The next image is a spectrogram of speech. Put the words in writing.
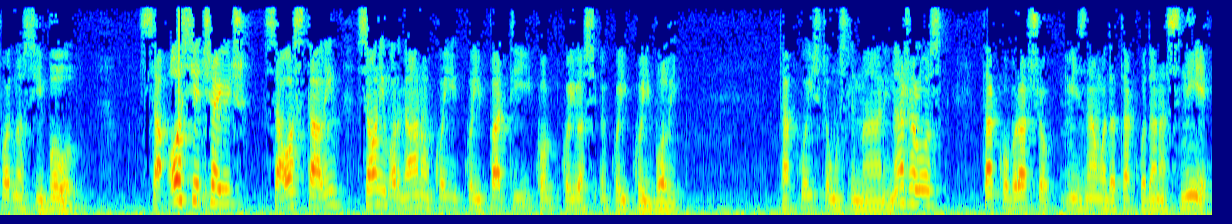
podnosi bol. Sa osjećajuć sa ostalim, sa onim organom koji, koji pati, koji, koji, koji boli. Tako isto muslimani. Nažalost, tako braćo, mi znamo da tako danas nije.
